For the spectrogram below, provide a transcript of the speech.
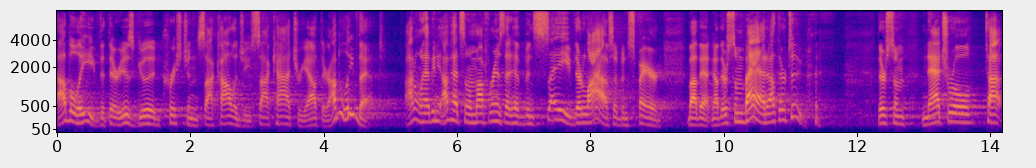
I believe that there is good Christian psychology, psychiatry out there. I believe that. I don't have any, I've had some of my friends that have been saved, their lives have been spared by that. Now, there's some bad out there too. there's some natural type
